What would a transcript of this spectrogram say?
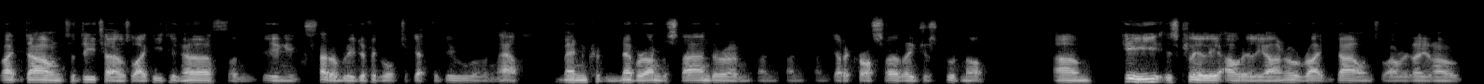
right down to details like eating earth and being incredibly difficult to get to do with and how men could never understand her and, and, and, and get across her. They just could not. Um, he is clearly Aureliano, right down to Aureliano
